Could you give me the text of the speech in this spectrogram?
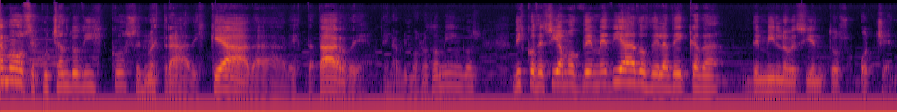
Estamos escuchando discos en nuestra disqueada de esta tarde, en Abrimos los Domingos. Discos, decíamos, de mediados de la década de 1980.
